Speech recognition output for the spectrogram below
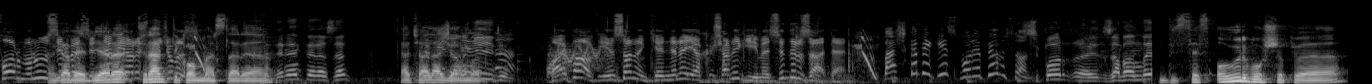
formunun Aga be zirvesinde bir ara yarışmacımız. trendti Converse'ler ya. Neden enteresan? Kaç hala giydin. Wipeout insanın kendine yakışanı giymesidir zaten. Başka peki spor yapıyor musun? Spor e, zamanda Diz ses ağır boş yapıyor ya.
